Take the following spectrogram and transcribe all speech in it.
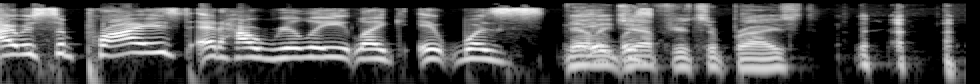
I was surprised at how really like it was. Nelly it was Jeff, you're surprised.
